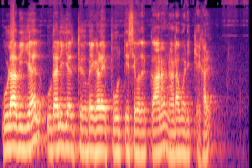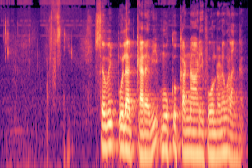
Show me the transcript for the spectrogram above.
உளவியல் உடலியல் தேவைகளை பூர்த்தி செய்வதற்கான நடவடிக்கைகள். செவிப்புலக் கருவி மூக்கு கண்ணாடி போன்றன வழங்கல்.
